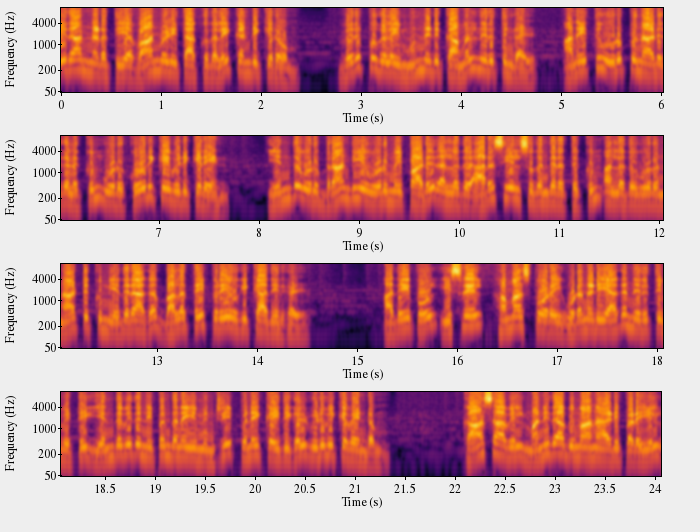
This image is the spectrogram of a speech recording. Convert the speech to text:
ஈரான் நடத்திய வான்வழி தாக்குதலை கண்டிக்கிறோம். வெறுப்புகளை முன்னெடுக்காமல் நிறுத்துங்கள். அனைத்து உறுப்பு நாடுகளுக்கும் ஒரு கோரிக்கை விடுக்கிறேன். எந்த ஒரு பிராந்திய ஒருமைப்பாடு அல்லது அரசியல் சுதந்திரத்துக்கும் அல்லது ஒரு நாட்டுக்கும் எதிராக பலத்தை பிரயோகிக்காதீர்கள். அதேபோல் இஸ்ரேல் ஹமாஸ் போரை உடனடியாக நிறுத்திவிட்டு எந்தவித நிபந்தனையுமின்றி பிணை கைதிகள் விடுவிக்க வேண்டும். காசாவில் மனிதாபிமான அடிப்படையில்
